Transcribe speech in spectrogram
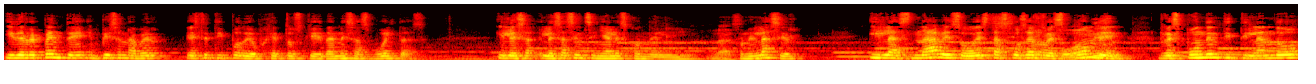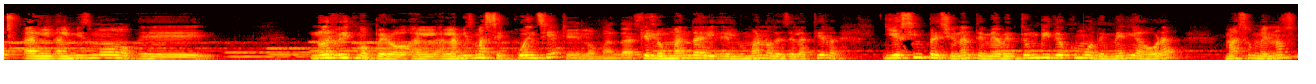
Y de repente empiezan a ver este tipo de objetos que dan esas vueltas. Y les, les hacen señales con el Láser. con el láser. Y las naves o estas cosas Responden. responden. Responden titilando al, al mismo... eh, no el ritmo, pero a la misma secuencia Que lo que lo manda el, el humano desde la Tierra. Y es impresionante. Me aventé un video como de media hora, más o menos,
